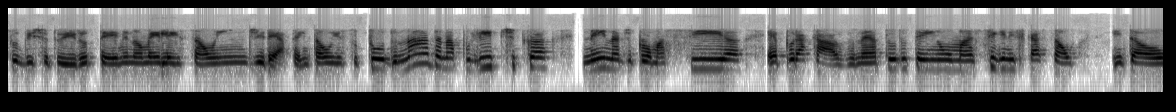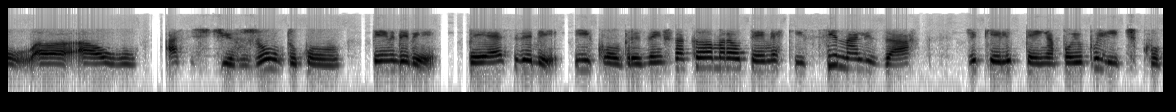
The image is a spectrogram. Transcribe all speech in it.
substituir o Temer numa eleição indireta. Então, isso tudo, nada na política, nem na diplomacia, é por acaso, né? Tudo tem uma significação. Então, ao assistir junto com PMDB, PSDB e com o presidente da Câmara, o Temer quis sinalizar de que ele tem apoio político.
